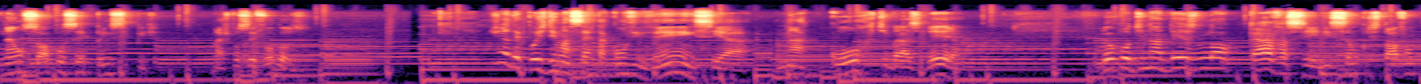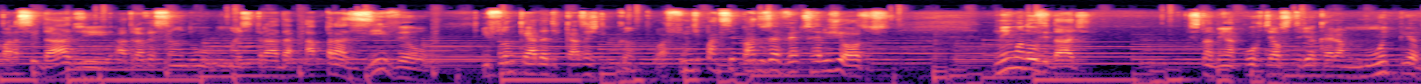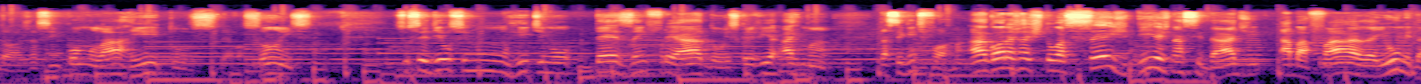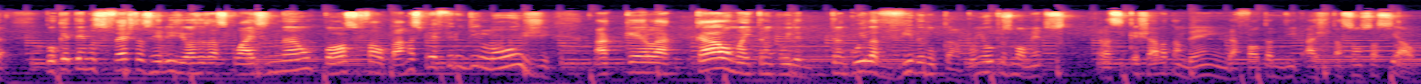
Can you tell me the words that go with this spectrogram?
não só por ser príncipe, mas por ser fogoso. Já depois de uma certa convivência na corte brasileira, Leopoldina deslocava-se de São Cristóvão para a cidade, atravessando uma estrada aprazível e flanqueada de casas de campo, a fim de participar dos eventos religiosos. Nenhuma novidade, também a corte austríaca era muito piedosa, assim como lá ritos, devoções. Sucediu-se num ritmo desenfreado, escrevia a irmã da seguinte forma: Agora já estou há seis dias na cidade, abafada e úmida, porque temos festas religiosas às quais não posso faltar, mas prefiro de longe aquela calma e tranquila, tranquila vida no campo. Em outros momentos ela se queixava também da falta de agitação social.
